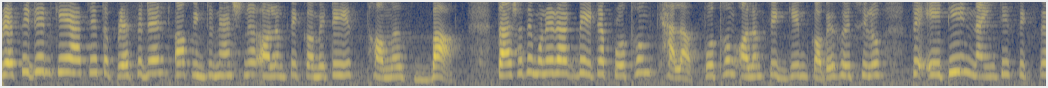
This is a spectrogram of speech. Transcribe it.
প্রেসিডেন্ট কে আছে? তো president of International Olympic Committee is Thomas Bach তার সাথে মনে রাখবে, এটা প্রথম খেলা, প্রথম অলিম্পিক গেম কবে হয়েছিল? তো এইটিন নাইনটি সিক্সে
